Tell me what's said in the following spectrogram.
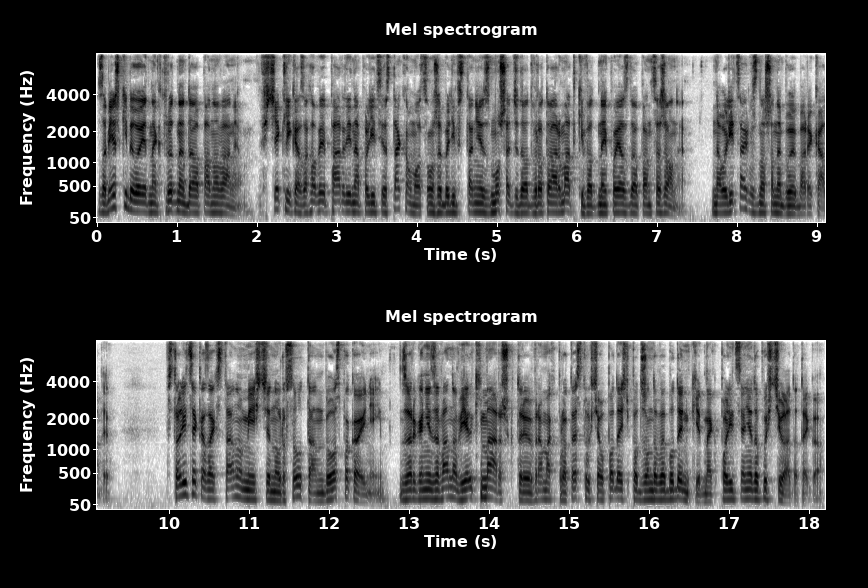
Zamieszki były jednak trudne do opanowania. Wściekli Kazachowie parli na policję z taką mocą, że byli w stanie zmuszać do odwrotu armatki wodnej pojazdy opancerzone. Na ulicach wznoszone były barykady. W stolicy Kazachstanu, mieście Nur-Sultan, było spokojniej. Zorganizowano wielki marsz, który w ramach protestu chciał podejść pod rządowe budynki, jednak policja nie dopuściła do tego.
